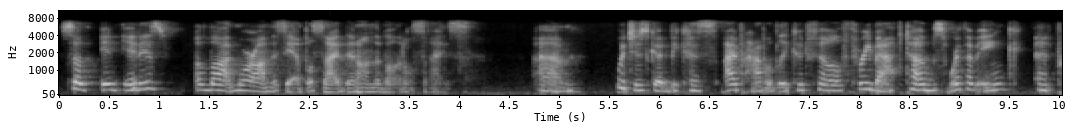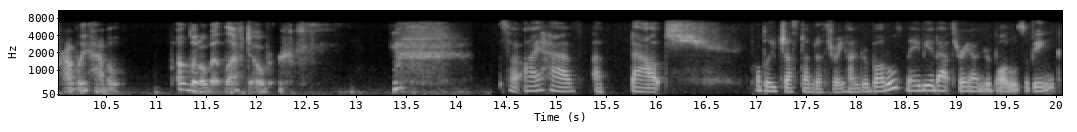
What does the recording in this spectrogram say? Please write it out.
So it, it is a lot more on the sample side than on the bottle size, um, which is good because I probably could fill three bathtubs worth of ink and probably have a, a little bit left over. so I have about probably just under 300 bottles, maybe about 300 bottles of ink.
